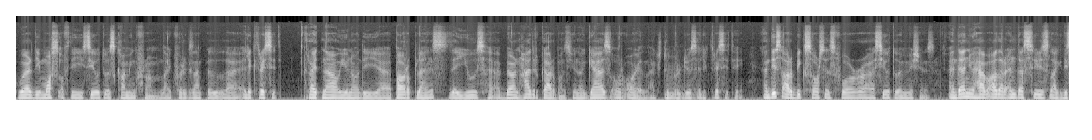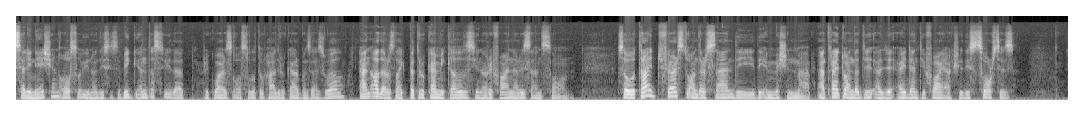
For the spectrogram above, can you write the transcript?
where the most of the CO2 is coming from. Like, for example, uh, electricity. Right now, you know, the uh, power plants, they use, uh, burn hydrocarbons, you know, gas or oil, actually, to Mhm. produce electricity. And these are big sources for uh, CO2 emissions. And then you have other industries like desalination, also, you know, this is a big industry that requires also a lot of hydrocarbons as well. And others like petrochemicals, you know, refineries, and so on. So we tried first to understand the, the emission map and try to under- identify actually these sources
